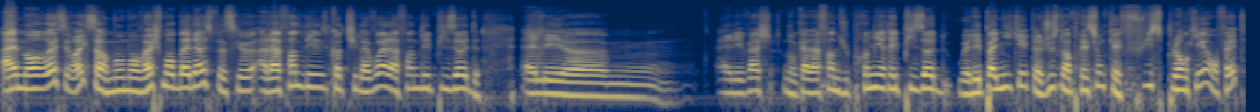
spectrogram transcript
Ah mais en vrai c'est vrai que c'est un moment vachement badass parce que à la fin de quand tu la vois à la fin de l'épisode elle est euh, elle est vache donc à la fin du premier épisode où elle est paniquée t'as juste l'impression qu'elle fuit se planquer en fait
